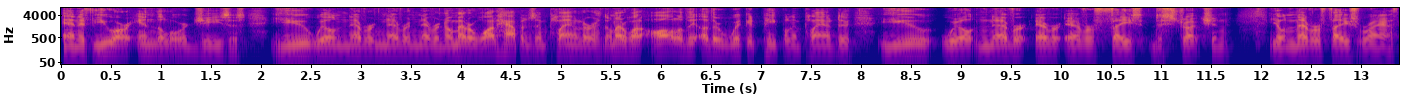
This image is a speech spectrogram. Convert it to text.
And if you are in the Lord Jesus, you will never, never, never, no matter what happens in planet Earth, no matter what all of the other wicked people in planet do, you will never, ever, ever face destruction. You'll never face wrath.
